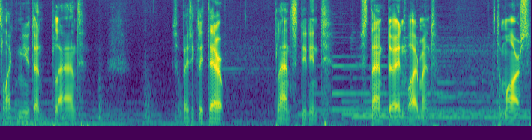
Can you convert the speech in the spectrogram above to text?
That's like mutant plant. So basically their plants didn't stand the environment of the Mars.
